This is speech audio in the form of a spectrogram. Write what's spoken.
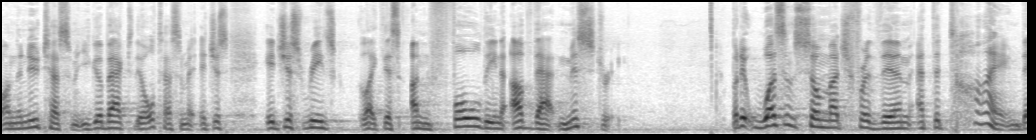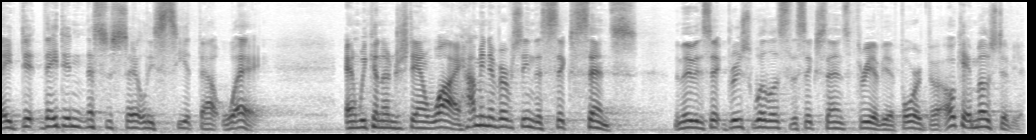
on the New Testament, you go back to the Old Testament, it just, it just reads like this unfolding of that mystery. But it wasn't so much for them at the time. They, did, they didn't necessarily see it that way. And we can understand why. How many have ever seen The Sixth Sense? The movie the Bruce Willis, The Sixth Sense? Three of you, four of you. Okay, most of you.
